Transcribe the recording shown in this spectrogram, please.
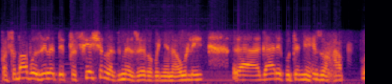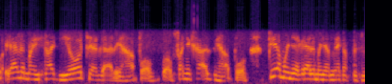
kwa sababu zile depreciation lazima ziwekwe kwenye nauli uh, gari kutengenezwa hapo, yale mahitaji yote ya gari hapo, wafanyikazi hapo, pia mwenye gari mwenye ameweka pesa.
